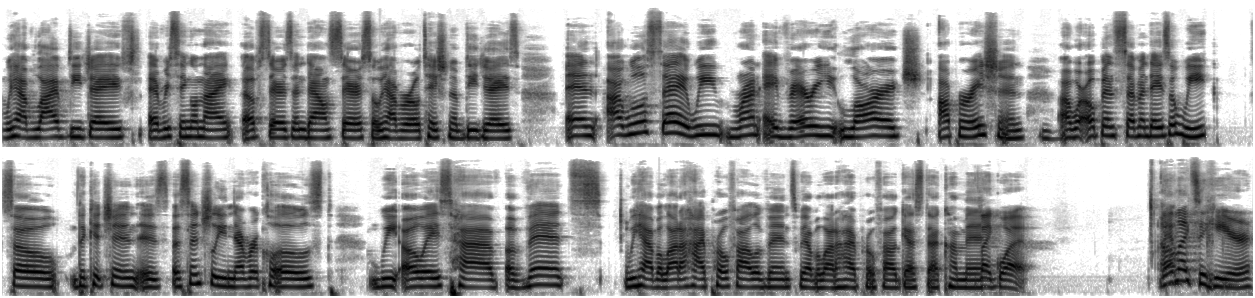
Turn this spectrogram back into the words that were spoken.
We have live DJs every single night, upstairs and downstairs. So we have a rotation of DJs. And I will say we run a very large operation. Mhm. Uh, we're open seven days a week. So the kitchen is essentially never closed. We always have events. We have a lot of high profile events. We have a lot of high profile guests that come in. Like what? They Um, like to hear.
